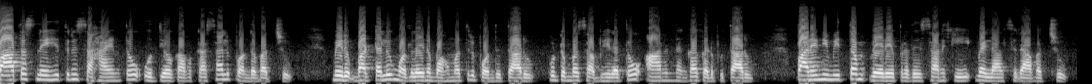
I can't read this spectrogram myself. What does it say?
పాత స్నేహితుని సహాయంతో ఉద్యోగ అవకాశాలు పొందవచ్చు. మీరు బట్టలు మొదలైన బహుమతులు పొందుతారు. కుటుంబ సభ్యులతో ఆనందంగా గడుపుతారు. పని నిమిత్తం వేరే ప్రదేశానికి వెళ్ళాల్సి రావచ్చు.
